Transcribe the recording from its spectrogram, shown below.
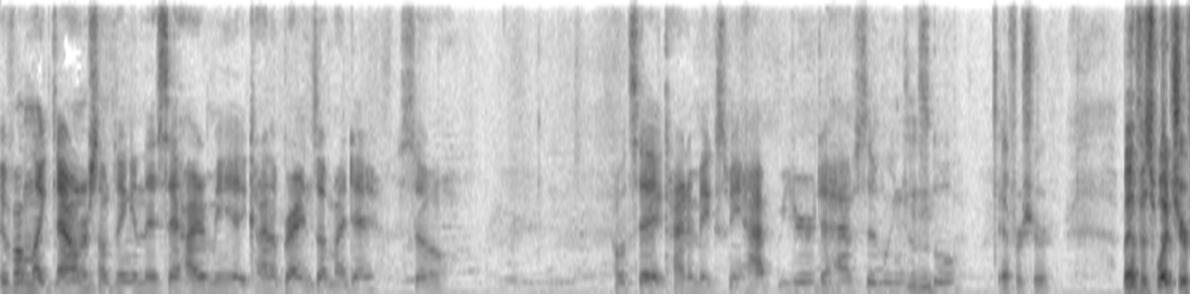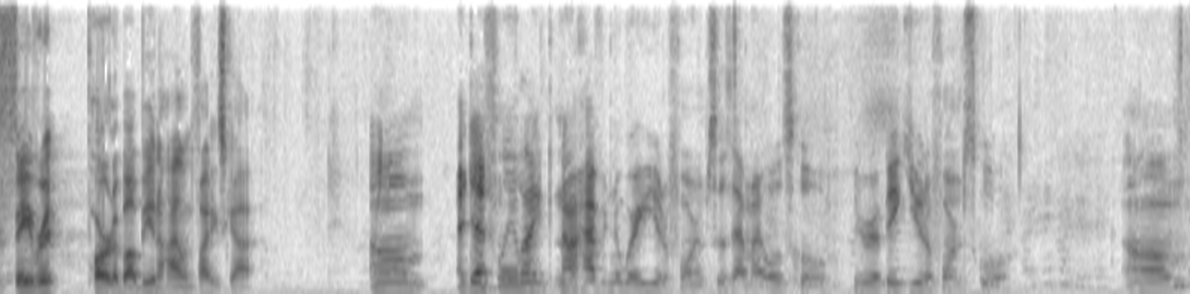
if I'm like down or something and they say hi to me, it kind of brightens up my day. So I would say it kind of makes me happier to have siblings in Mhm. school. Yeah, for sure. Memphis, what's your favorite part about being a Highland Fighting Scot? Um, I definitely like not having to wear uniforms because at my old school we were a big uniform school. Um,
